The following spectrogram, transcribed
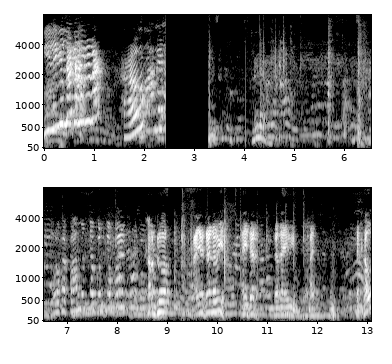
ગીલી ગીલી હાઉ? લોકો કામ જ ન કરતો પણ કાઢો આવી. આય ઢાલ. ઢાલ આવી. તો ખાવ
